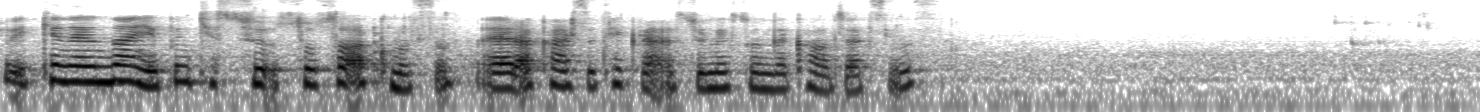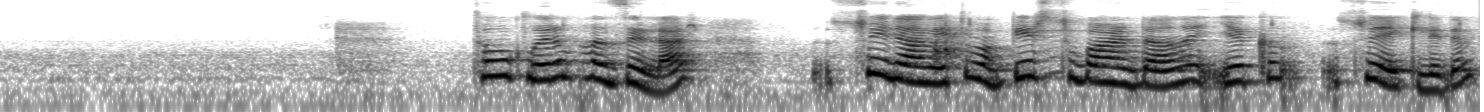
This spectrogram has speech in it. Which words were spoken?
Şöyle kenarından yapın ki su, sosu akmasın. Eğer akarsa tekrar sürmek zorunda kalacaksınız. Tavuklarım hazırlar. Su ilave ettim ama bir su bardağına yakın su ekledim.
